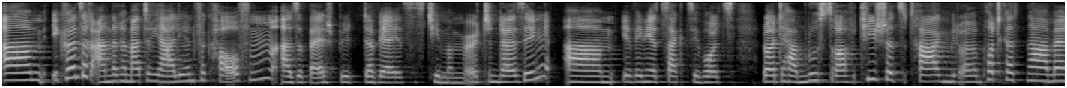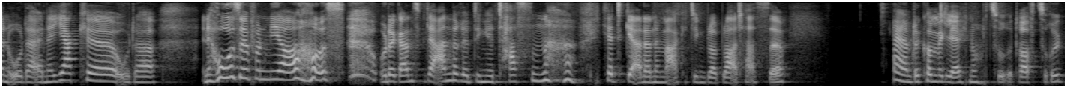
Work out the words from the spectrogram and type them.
Ähm, ihr könnt auch andere Materialien verkaufen. Also Beispiel, da wäre jetzt das Thema Merchandising. Ähm, ihr, wenn ihr jetzt sagt, ihr wollt, Leute haben Lust drauf, ein T-Shirt zu tragen mit eurem Podcastnamen oder eine Jacke oder eine Hose von mir aus oder ganz viele andere Dinge, Tassen. Ich hätte gerne eine Marketing-Blabla-Tasse. Ähm, da kommen wir gleich noch zu, drauf zurück.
